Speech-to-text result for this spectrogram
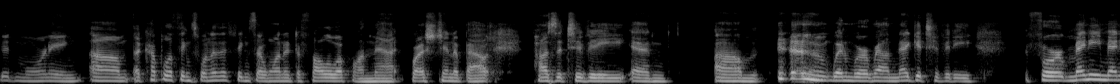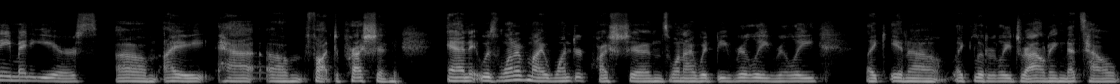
Good morning. Um, a couple of things. One of the things I wanted to follow up on that question about positivity and um, when we're around negativity. For many, many, many years, um, I had um, fought depression. And it was one of my wonder questions when I would be really, really like in a, like literally drowning. That's how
